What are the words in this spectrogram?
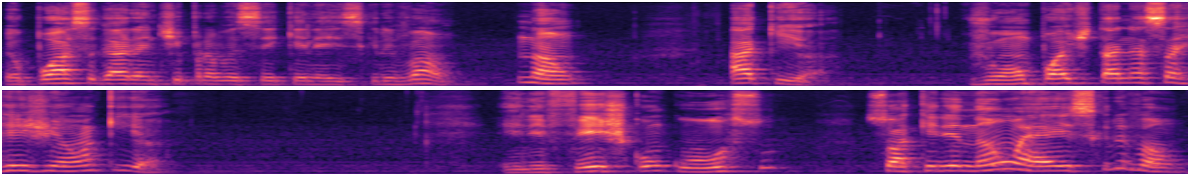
Eu posso garantir para você que ele é escrivão? Não. Aqui, ó. João pode estar nessa região aqui, ó. Ele fez concurso, só que ele não é escrivão.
